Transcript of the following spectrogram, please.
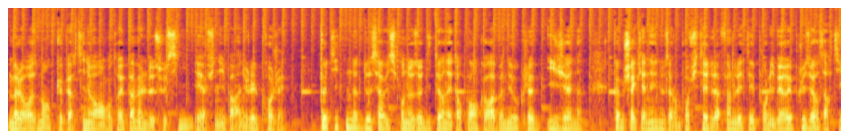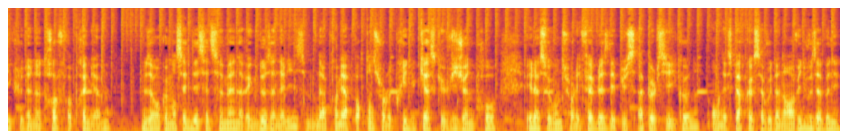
Malheureusement, Cupertino a rencontré pas mal de soucis et a fini par annuler le projet. Petite note de service pour nos auditeurs n'étant pas encore abonnés au club Hygiène. Comme chaque année, nous allons profiter de la fin de l'été pour libérer plusieurs articles de notre offre premium. Nous avons commencé dès cette semaine avec deux analyses, la première portant sur le prix du casque Vision Pro et la seconde sur les faiblesses des puces Apple Silicon. On espère que ça vous donnera envie de vous abonner.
